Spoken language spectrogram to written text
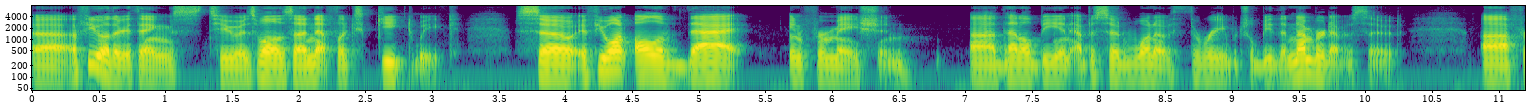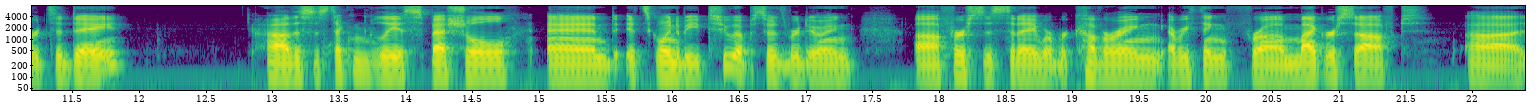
uh, a few other things too, as well as a Netflix Geek Week. So if you want all of that information, uh, that'll be in episode 103, which will be the numbered episode. Uh, for today, uh, this is technically a special, and it's going to be two episodes we're doing. Uh, first is today, where we're covering everything from Microsoft, uh,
